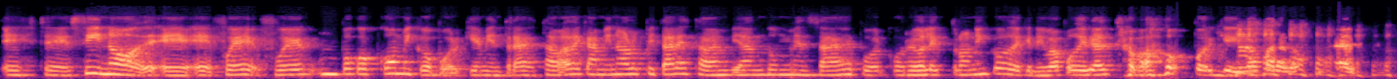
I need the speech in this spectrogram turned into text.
este, sí, no, eh, eh, fue, fue un poco cómico porque mientras estaba de camino al hospital estaba enviando un mensaje por correo electrónico de que no iba a poder ir al trabajo porque iba para el hospital.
